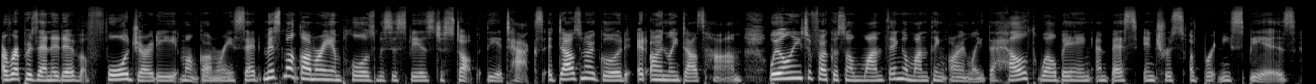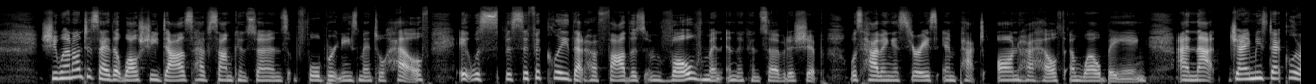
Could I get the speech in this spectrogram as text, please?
a representative for Jodi Montgomery said, Miss Montgomery implores Mrs. Spears to stop the attacks. It does no good, it only does harm. We all need to focus on one thing and one thing only the health, well being, and best interests of Britney Spears. She went on to say that while she does have some concerns for Britney's mental health, it was specifically that her father's involvement in the conservatorship was having a serious impact on her health and well being, and that Jamie's declaration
